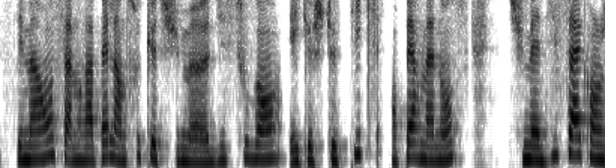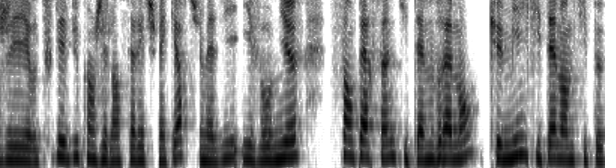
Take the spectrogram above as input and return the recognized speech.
C'est marrant, ça me rappelle un truc que tu me dis souvent et que je te pique en permanence. Tu m'as dit ça quand j'ai, au tout début, quand j'ai lancé Richmaker, tu m'as dit il vaut mieux 100 personnes qui t'aiment vraiment que 1000 qui t'aiment un petit peu.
